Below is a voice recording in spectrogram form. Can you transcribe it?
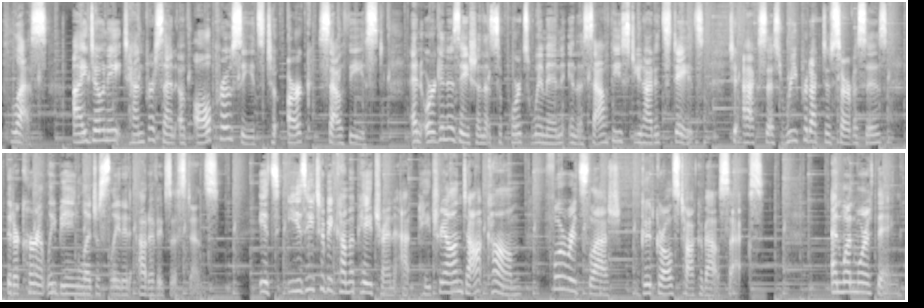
Plus, I donate 10% of all proceeds to ARC Southeast, an organization that supports women in the Southeast United States to access reproductive services that are currently being legislated out of existence. It's easy to become a patron at patreon.com forward slash good girls talk about sex. And one more thing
